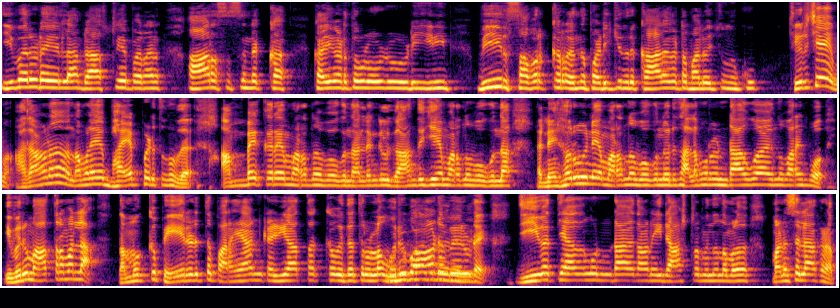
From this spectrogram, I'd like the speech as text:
ഇവരുടെ എല്ലാം രാഷ്ട്രീയ പറഞ്ഞാൽ ആർ എസ് എസിന്റെ കൈകടത്തോടുകൂടി ഇനി വീർ സവർക്കർ എന്ന് പഠിക്കുന്ന ഒരു കാലഘട്ടം ആലോചിച്ച് നോക്കൂ. തീർച്ചയായും. അതാണ് നമ്മളെ ഭയപ്പെടുത്തുന്നത്. അംബേദ്കറെ മറന്നു പോകുന്ന അല്ലെങ്കിൽ ഗാന്ധിജിയെ മറന്നു പോകുന്ന നെഹ്റുവിനെ മറന്നു പോകുന്ന ഒരു തലമുറ ഉണ്ടാവുക എന്ന് പറയുമ്പോൾ ഇവർ മാത്രമല്ല നമുക്ക് പേരെടുത്ത് പറയാൻ കഴിയാത്തക്ക വിധത്തിലുള്ള ഒരുപാട് പേരുടെ ജീവത്യാഗം കൊണ്ടുണ്ടായതാണ് ഈ രാഷ്ട്രം എന്ന് നമ്മൾ മനസ്സിലാക്കണം.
